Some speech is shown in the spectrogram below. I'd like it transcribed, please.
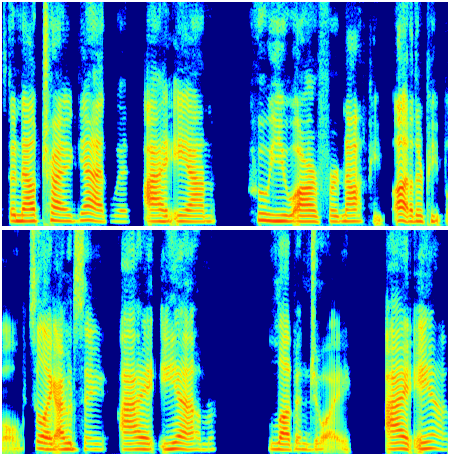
So now try again with I am who you are for not people uh, other people. So like I would say I am love and joy. I am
